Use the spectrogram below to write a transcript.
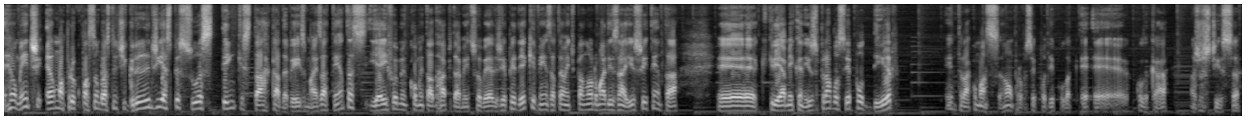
realmente é uma preocupação bastante grande e as pessoas têm que estar cada vez mais atentas. E aí foi comentado rapidamente sobre a LGPD, que vem exatamente para normalizar isso e tentar é, criar mecanismos para você poder entrar com uma ação, para você poder é, é, colocar na justiça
